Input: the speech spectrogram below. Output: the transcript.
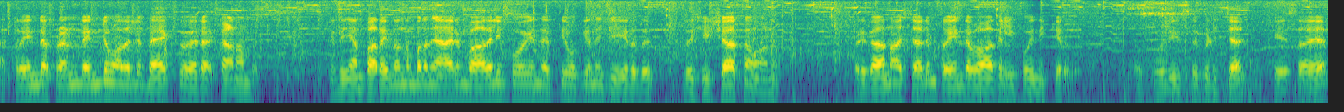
ആ ട്രെയിനിന്റെ ഫ്രണ്ട് എൻഡ് മുതൽ ബാക്ക് വരെ കാണാൻ പറ്റും. ഇത് ഞാൻ പറയുന്നതെന്നും പറഞ്ഞ് ആരും വാതിലിൽ പോയി ഒന്ന് എത്തി നോക്കിയൊന്നും ചെയ്യരുത്. ഇത് ശിക്ഷാർഹമാണ്. ഒരു കാരണവശാലും ട്രെയിനിന്റെ വാതിലിൽ പോയി നിൽക്കരുത്. പോലീസ് പിടിച്ചാൽ കേസായാൽ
